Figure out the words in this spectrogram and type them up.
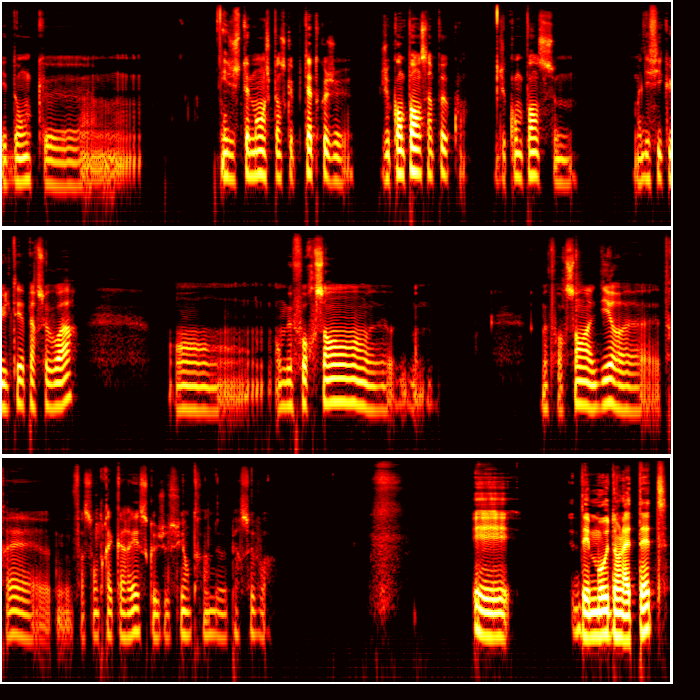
Et donc, euh, et justement, je pense que peut-être que je, je compense un peu, quoi. Je compense ma difficulté à percevoir en, en me forçant, euh, me forçant à dire euh, très, de façon très carrée ce que je suis en train de percevoir. Et des mots dans la tête,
